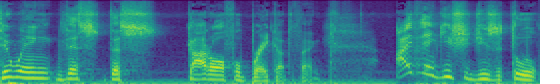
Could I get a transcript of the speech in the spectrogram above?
doing this this god awful breakup thing? I think you should use a little,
